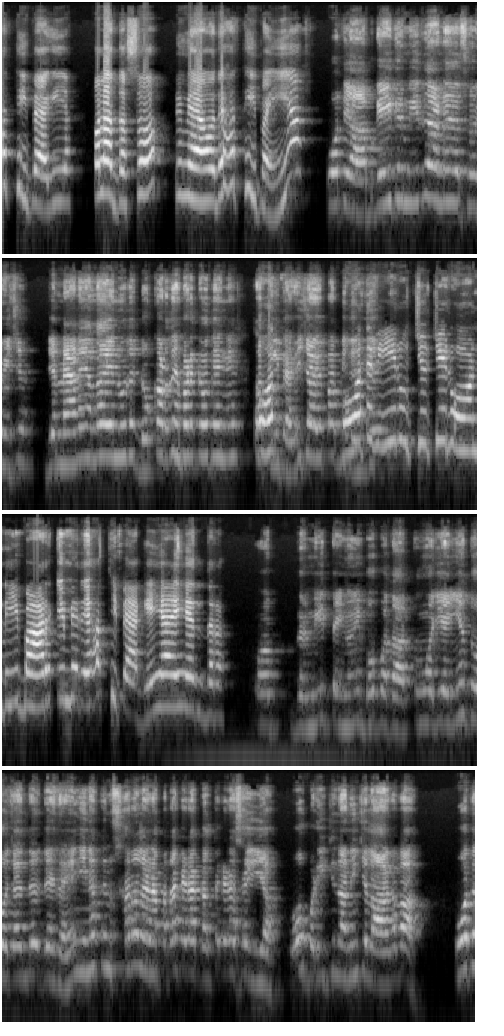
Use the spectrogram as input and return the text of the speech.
ਹੱਥੀ ਪੈ ਗਈ ਆ। ਭਲਾ ਦੱਸੋ ਵੀ ਮੈਂ ਉਹਦੇ ਹੱਥੀ ਪਈ ਆ? ਉਹ ਤੇ ਆਪ ਗਈ ਗੁਰਮੀਤ ਆਣੇ ਰਸੋਈ ਚ। ਜੇ ਮੈਂ ਨਹੀਂ ਆਂਦਾ ਇਹਨੂੰ ਤੇ ਡੁੱਕ ਕੱਢਦੇ ਫੜ ਕੇ ਉਹਦੇ ਨੇ। ਧੱਕੀ ਪੈ ਵੀ ਜਾਏ ਭਾਬੀ ਉਹ ਦੇ ਤੇ। ਵੀਰ ਉੱਚੀ ਉੱਚੀ ਰੋਣ ਦੀ ਬਾਹਰ ਕੇ ਮੇਰੇ ਹੱਥੀ ਪੈ ਗਏ ਆ ਇਹ ਅੰਦਰ। ਉਹ ਗੁਰਮੀਤ ਤੈਨੂੰ ਨਹੀਂ ਬਹੁਤ ਪਤਾ ਤੂੰ ਅਜੇ ਆਈਆਂ ਦੋ ਚਾਰ ਦਿਨ ਦੇ ਰਹੇਂਗੀ ਨਾ ਤੈਨੂੰ ਸਾਰਾ ਲੈਣਾ ਪਤਾ ਕਿਹੜਾ ਗਲਤ ਕਿਹੜਾ ਸਹੀ ਆ। ਉਹ ਬੜੀ ਜਨਾਨੀ ਚਲਾਕ ਵਾ। ਉਹ ਤੇ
